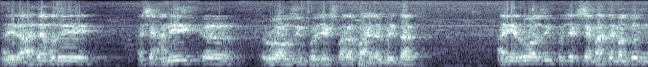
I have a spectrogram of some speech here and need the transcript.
आणि राहत्यामध्ये असे अनेक रो हाऊसिंग प्रोजेक्ट्स मला पाहायला मिळतात. आणि या रो हाऊसिंग प्रोजेक्टच्या माध्यमातून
